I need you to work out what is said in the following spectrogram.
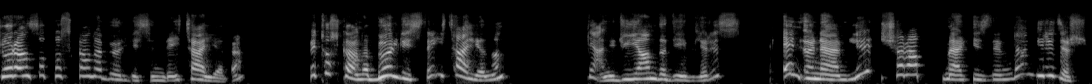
Floransa Toskana bölgesinde İtalya'da. Ve Toskana bölgesi de İtalya'nın yani dünyanın da diyebiliriz en önemli şarap merkezlerinden biridir.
